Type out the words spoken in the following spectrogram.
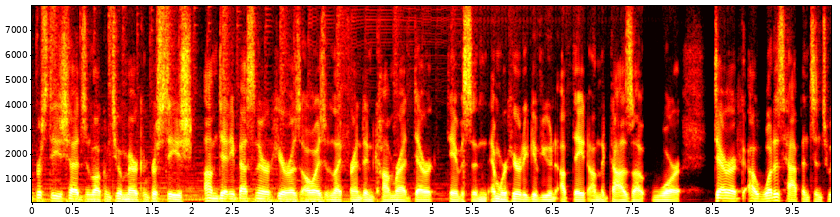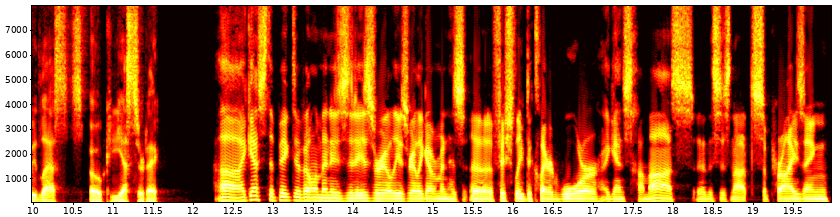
Prestige heads, and welcome to American Prestige. I'm Danny Bessner, here as always with my friend and comrade Derek Davison, and we're here to give you an update on the Gaza war. Derek, uh, what has happened since we last spoke yesterday? Uh, I guess the big development is that Israel, the Israeli government, has uh, officially declared war against Hamas. Uh, this is not surprising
